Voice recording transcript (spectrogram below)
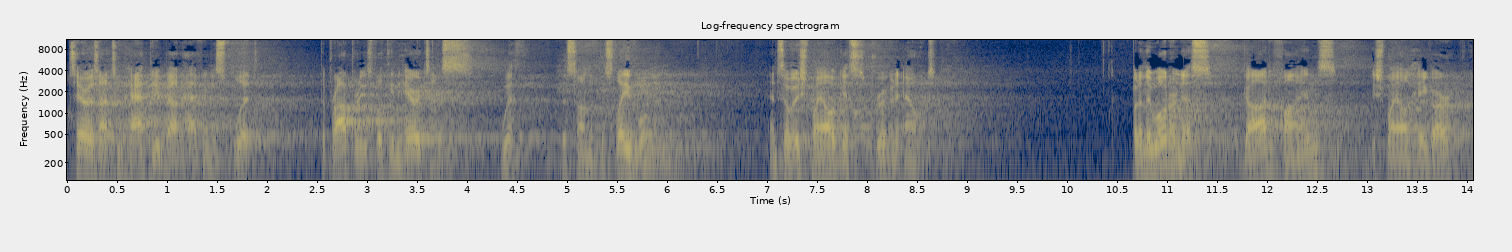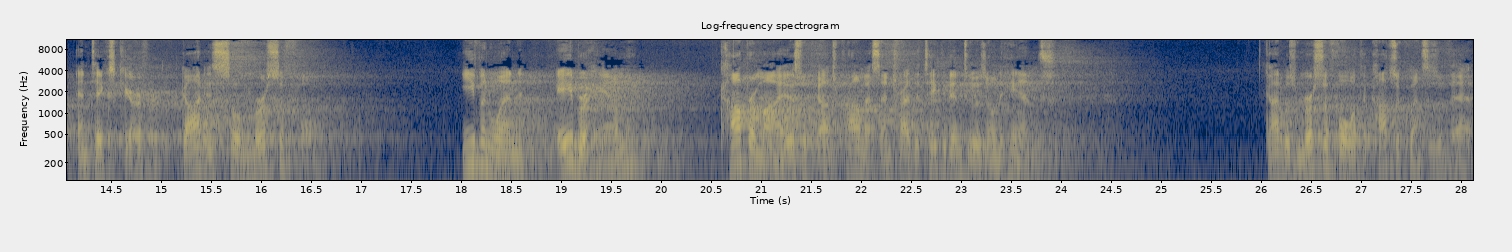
Sarah's not too happy about having to split the property, split the inheritance with the son of the slave woman. And so Ishmael gets driven out. But in the wilderness, God finds Ishmael and Hagar and takes care of her. God is so merciful. Even when Abraham compromised with God's promise and tried to take it into his own hands, God was merciful with the consequences of that.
